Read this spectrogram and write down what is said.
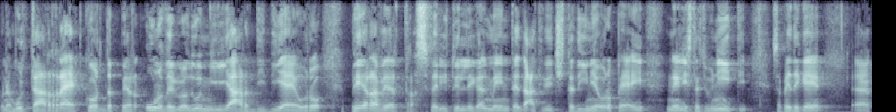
una multa record per 1,2 miliardi di euro per aver trasferito illegalmente dati di cittadini europei negli Stati Uniti. Sapete che eh,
